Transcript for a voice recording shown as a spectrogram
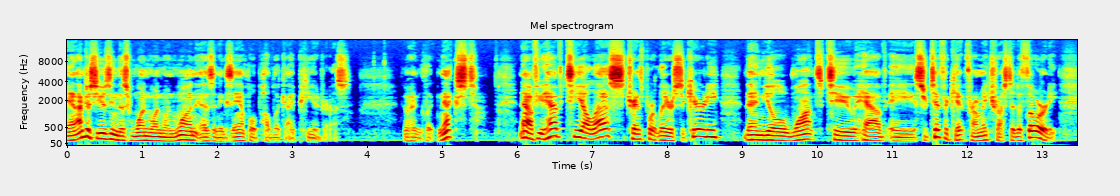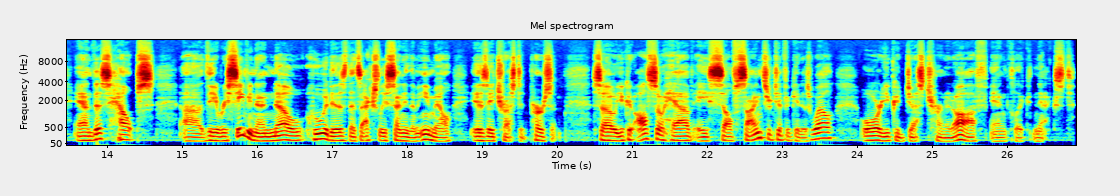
And I'm just using this 1111 as an example public IP address. Go ahead and click next. Now, if you have TLS, Transport Layer Security, then you'll want to have a certificate from a trusted authority. And this helps uh, the receiving end know who it is that's actually sending them email is a trusted person. So you could also have a self-signed certificate as well, or you could just turn it off and click next.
